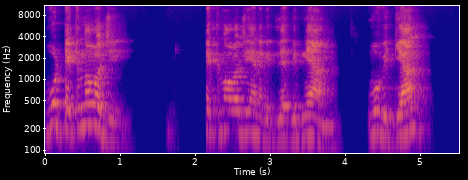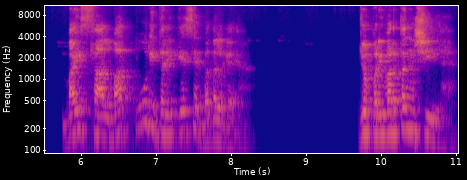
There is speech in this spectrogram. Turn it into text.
वो टेक्नोलॉजी टेक्नोलॉजी यानी विज्ञान, वो विज्ञान 22 साल बाद पूरी तरीके से बदल गया। जो परिवर्तनशील है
